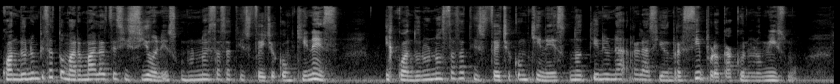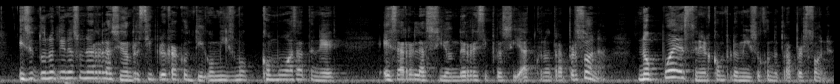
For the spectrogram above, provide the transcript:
Cuando uno empieza a tomar malas decisiones, uno no está satisfecho con quien es. Y cuando uno no está satisfecho con quien es, no tiene una relación recíproca con uno mismo. Y si tú no tienes una relación recíproca contigo mismo, ¿cómo vas a tener esa relación de reciprocidad con otra persona? No puedes tener compromiso con otra persona.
